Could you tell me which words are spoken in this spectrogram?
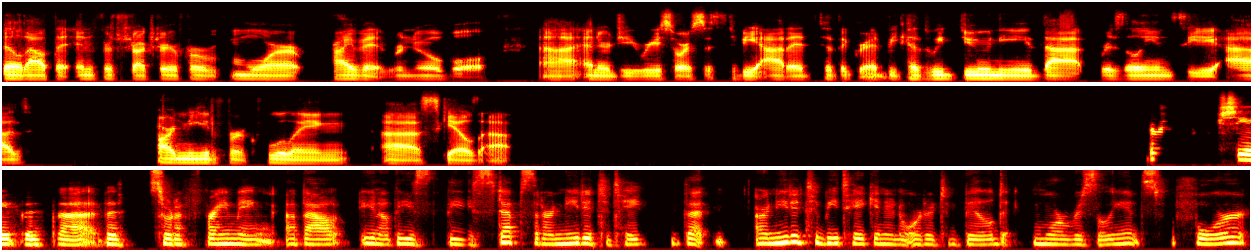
build out the infrastructure for more private renewable uh, energy resources to be added to the grid because we do need that resiliency as our need for cooling uh, scales up. appreciate the, the the sort of framing about you know these these steps that are needed to take that are needed to be taken in order to build more resilience for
